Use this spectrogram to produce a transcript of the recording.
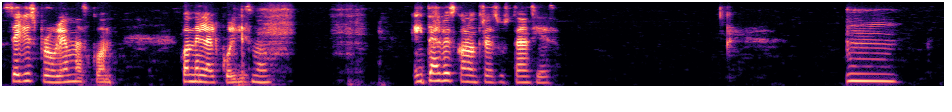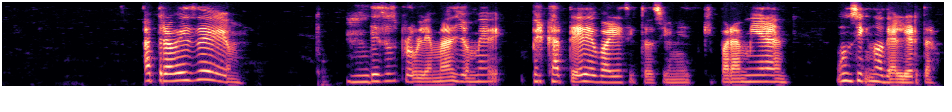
serios problemas con, con el alcoholismo y tal vez con otras sustancias. Mm, a través de, de esos problemas yo me percaté de varias situaciones que para mí eran un signo de alerta.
